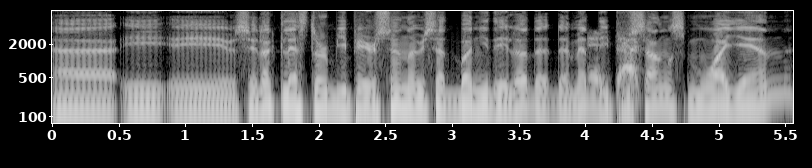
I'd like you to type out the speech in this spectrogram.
Euh, et et c'est là que Lester B. Pearson a eu cette bonne idée-là de, de mettre des puissances moyennes,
